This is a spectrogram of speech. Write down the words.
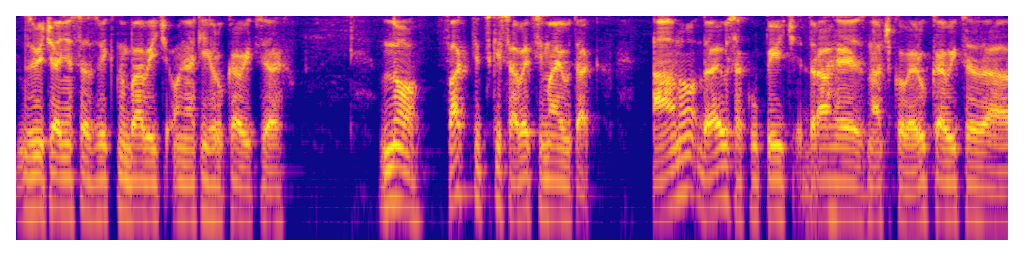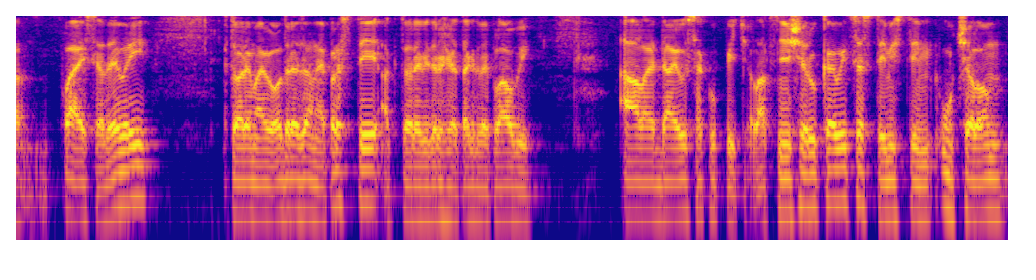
zvyčajne sa zvyknú baviť o nejakých rukaviciach. No, fakticky sa veci majú tak. Áno, dajú sa kúpiť drahé značkové rukavice za 50 eur, ktoré majú odrezané prsty a ktoré vydržia tak dve plavby. Ale dajú sa kúpiť lacnejšie rukavice s tým istým účelom,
